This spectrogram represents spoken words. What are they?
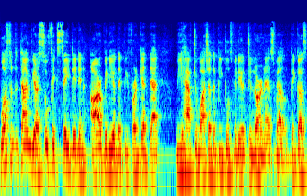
most of the time we are so fixated in our video that we forget that we have to watch other people's video to learn as well because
